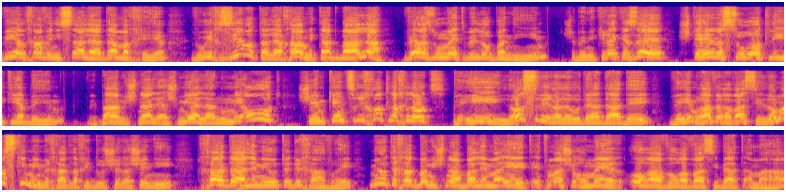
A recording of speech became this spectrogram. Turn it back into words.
והיא הלכה ונישאה לאדם אחר, והוא החזיר אותה לאחר מיתת בעלה, ואז הוא מת בלא בנים, שבמקרה כזה שתיהן אסורות להתייבם, ובאה המשנה להשמיע לנו מיעוט שהן כן צריכות לחלוץ. והיא לא סבירה לאודי הדדי, ואם רב ורב אסי לא מסכימים אחד לחידוש של השני, חדה למיעוט דחברי, מיעוט אחד במשנה בא למעט את מה שאומר או רב או רב אסי בהתאמה,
